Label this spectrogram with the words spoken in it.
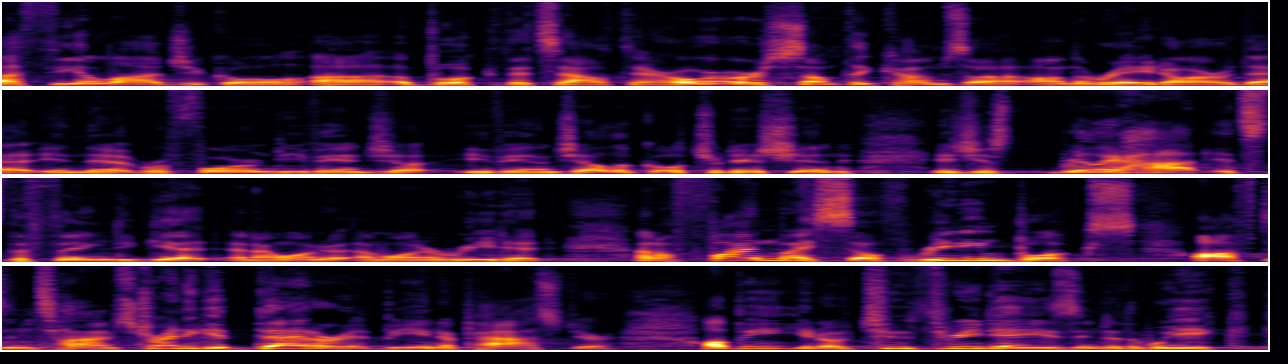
uh, theological uh, book that's out there. Or, or something comes uh, on the radar that in the Reformed evangel- evangelical tradition is just really hot. It's the thing to get, and I want to I want to read it. And I'll find myself reading books oftentimes, trying to get better at being a pastor. I'll be, you know, two, three days into the week,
